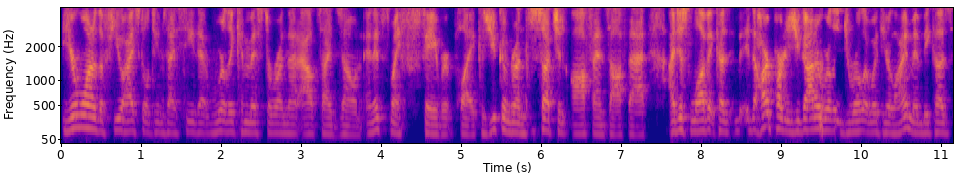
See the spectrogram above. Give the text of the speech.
you're one of the few high school teams I see that really commits to run that outside zone, and it's my favorite play because you can run such an offense off that. I just love it because the hard part is you got to really drill it with your linemen because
